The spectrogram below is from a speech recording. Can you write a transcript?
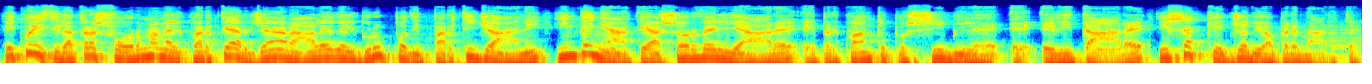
e questi la trasforma nel quartier generale del gruppo di partigiani impegnati a sorvegliare e per quanto possibile evitare il saccheggio di opere d'arte.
